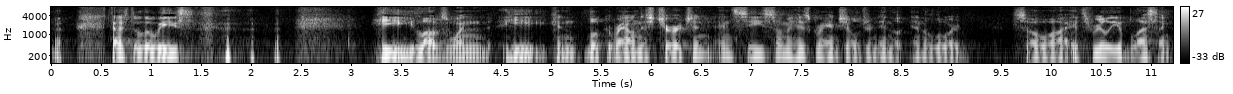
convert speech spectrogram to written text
Pastor Luis. he loves when he can look around this church and, and see some of his grandchildren in the, in the Lord. So uh, it's really a blessing.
